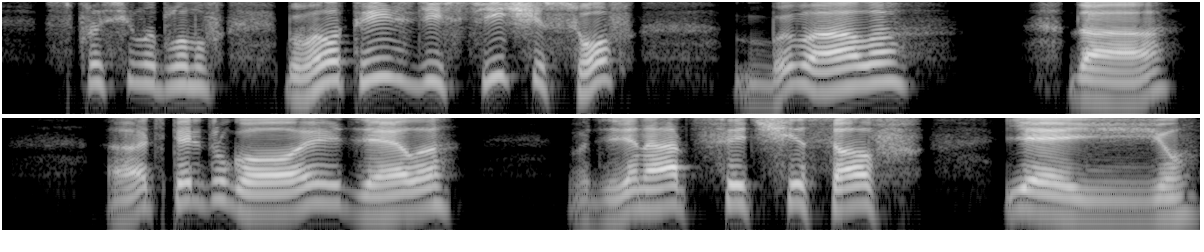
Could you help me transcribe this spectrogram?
— спросил Обломов. «Бывало, ты из десяти часов?» «Бывало, да». А теперь другое дело. В двенадцать часов езжу.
